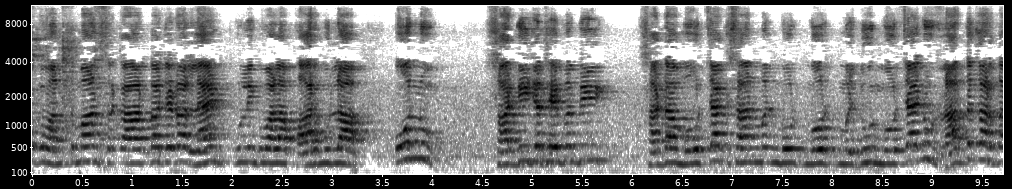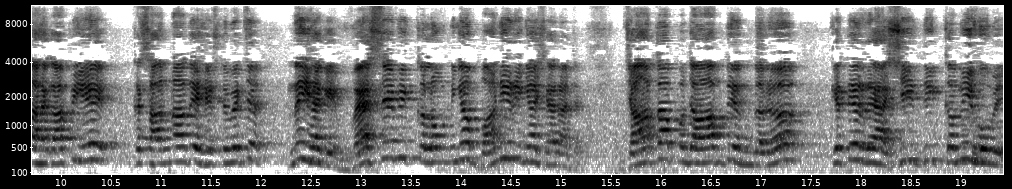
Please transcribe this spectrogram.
ਭਗਵੰਤ ਮਾਨ ਸਰਕਾਰ ਦਾ ਜਿਹੜਾ ਲੈਂਡ ਪੂਲਿੰਗ ਵਾਲਾ ਫਾਰਮੂਲਾ, ਉਹਨੂੰ ਸਾਡੀ ਜਥੇਬੰਦੀ, ਸਾਡਾ ਮੋਰਚਾ, ਕਿਸਾਨ ਮਜ਼ਦੂਰ ਮੋਰਚਾ ਇਹਨੂੰ ਰੱਦ ਕਰਦਾ ਹੈਗਾ ਵੀ ਇਹ ਕਿਸਾਨਾਂ ਦੇ ਹਿੱਤ ਵਿੱਚ ਨਹੀਂ ਹੈਗੇ। ਵੈਸੇ ਵੀ ਕਲੋਨੀਆਂ ਬਣ ਹੀ ਰਹੀਆਂ ਸ਼ਹਿਰਾਂ 'ਚ। ਜਾਂ ਤਾਂ ਪੰਜਾਬ ਦੇ ਅੰਦਰ ਕਿਤੇ ਰਿਹਾਇਸ਼ੀ ਦੀ ਕਮੀ ਹੋਵੇ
